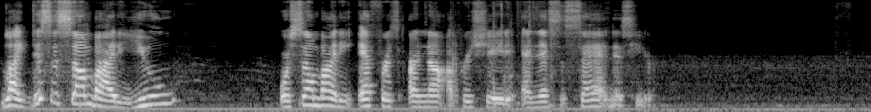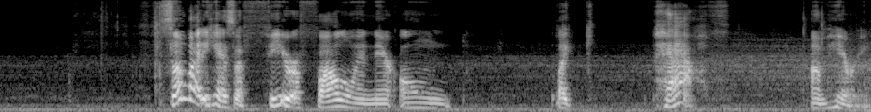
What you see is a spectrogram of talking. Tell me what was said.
Like this is somebody you or somebody efforts are not appreciated and that's the sadness here. Somebody has a fear of following their own like path. I'm hearing.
